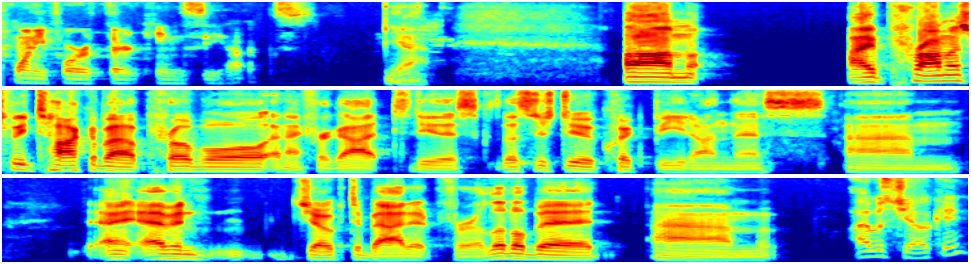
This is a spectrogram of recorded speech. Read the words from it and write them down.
24-13 Seahawks. Um, I promised we'd talk about Pro Bowl, and I forgot to do this. Let's just do a quick beat on this. Um, I, Evan joked about it for a little bit. Um, I was joking.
